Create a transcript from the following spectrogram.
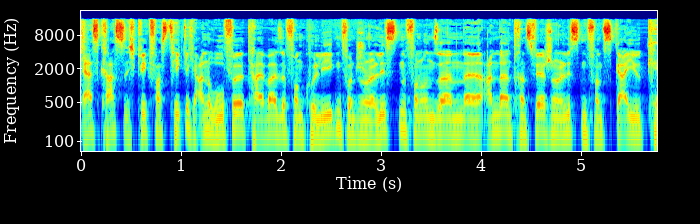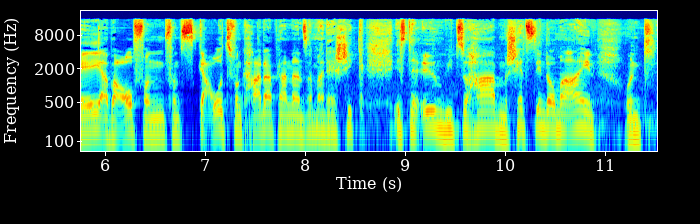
Ja, ist krass. Ich krieg fast täglich Anrufe, teilweise von Kollegen, von Journalisten, von unseren äh, anderen Transferjournalisten von Sky UK, aber auch von, von Scouts, von Kaderplanern. Sag mal, der Schick, ist der irgendwie zu haben? Schätzt den doch mal ein. Und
